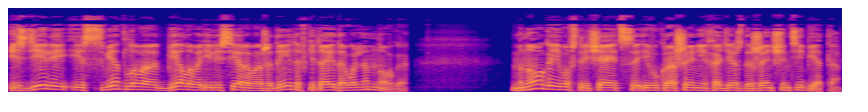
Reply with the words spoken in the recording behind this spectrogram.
Изделий из светлого, белого или серого жадеита в Китае довольно много. Много его встречается и в украшениях одежды женщин Тибета.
